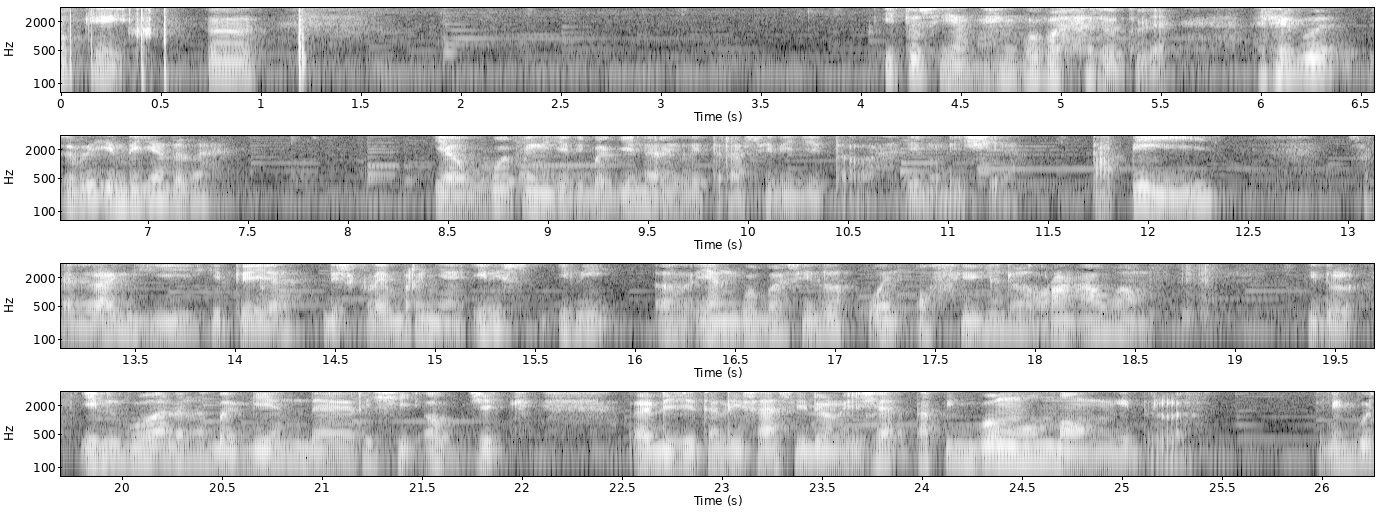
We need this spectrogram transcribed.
Oke okay, eh, itu sih yang, gue bahas sebetulnya akhirnya gue sebenarnya intinya adalah ya gue pengen jadi bagian dari literasi digital lah di Indonesia. Tapi sekali lagi gitu ya disclaimernya ini ini uh, yang gue bahas ini adalah point of view-nya adalah orang awam. Gitu loh. Ini gue adalah bagian dari objek uh, digitalisasi di Indonesia tapi gue ngomong gitu loh. Tapi gue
